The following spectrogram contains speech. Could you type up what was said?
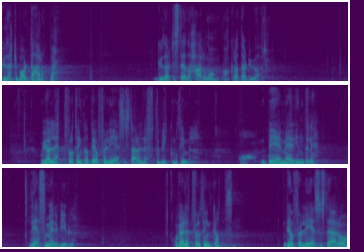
Gud er ikke bare der oppe. Gud er til stede her og nå, akkurat der du er. Og Vi har lett for å tenke at det å følge Jesus det er å løfte blikket mot himmelen. Og be mer inderlig. Lese mer i Bibelen. Og vi har lett for å tenke at det å følge Jesus det er å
